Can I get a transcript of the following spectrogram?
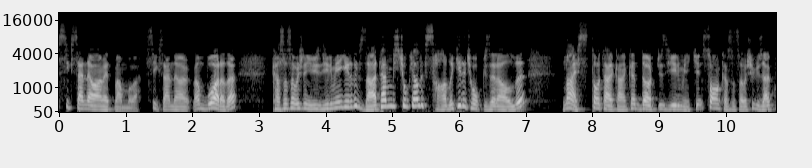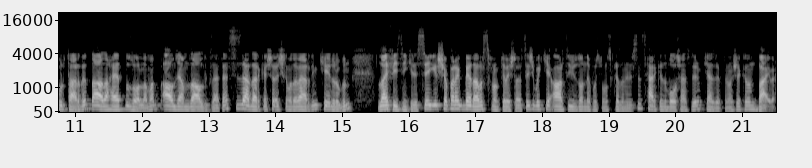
siksen devam etmem baba. Siksen devam etmem. Bu arada kasa savaşına 120'ye girdik. Zaten biz çok iyi aldık. Sağdaki de çok güzel aldı. Nice. Total kanka 422. Son kasa savaşı güzel kurtardı. Daha da hayatta zorlamam. Alacağımızı aldık zaten. Sizler de arkadaşlar açıklamada verdiğim K-Drop'un Life Racing ile size giriş yaparak bedava 0.5 dolar seçip bakiye artı %10 depozitonuzu kazanabilirsiniz. Herkese bol şans diliyorum. Kendinize bakın. Hoşçakalın. Bay bay.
